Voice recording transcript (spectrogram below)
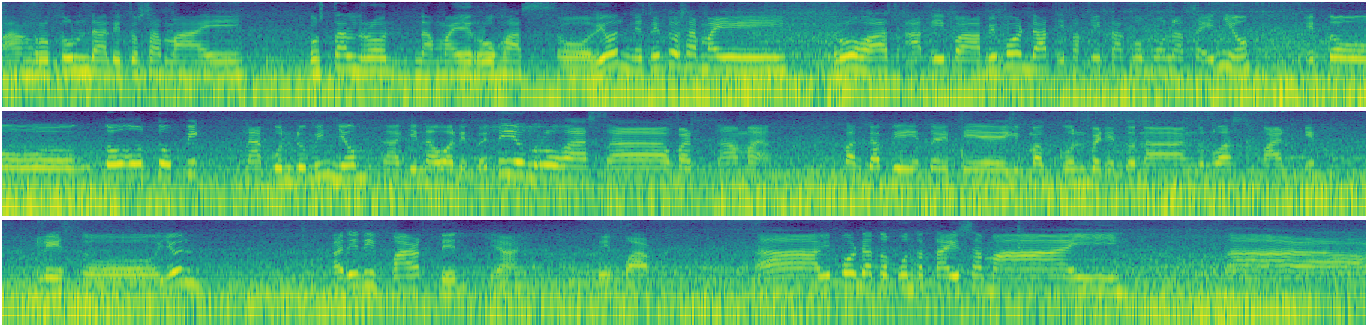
ang rotunda dito sa may Coastal Road na may Ruhas. So, yun, ito, ito sa may Ruhas at ipa, before that, ipakita ko muna sa inyo itong Tootopik na condominium na ginawa dito. Ito yung Ruhas sa uh, paggabi ito, ito mag-convert ito ng Ruhas Market Place. So, yun. Adi di park din. Yan. Di park. Ah, before that, punta tayo sa may uh,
